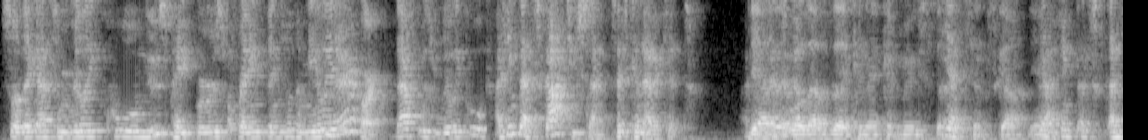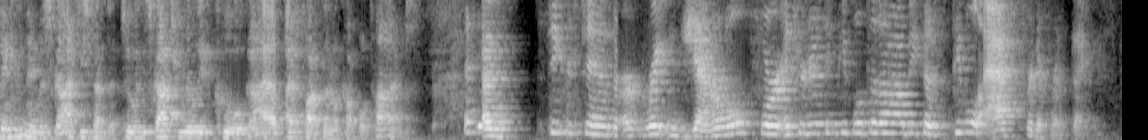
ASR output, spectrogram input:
So they got some really cool newspapers framed things with Amelia Earhart. That was really cool. I think that Scott you sent. It's Connecticut yeah, that, well, that was the Connecticut Moose that yeah. I sent Scott. Yeah. yeah. I think that's. I think his name is Scott. You sent that to, and Scott's really a cool guy. I've talked to him a couple times. I think and, Secret Santas are great in general for introducing people to the hobby because people ask for different things.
